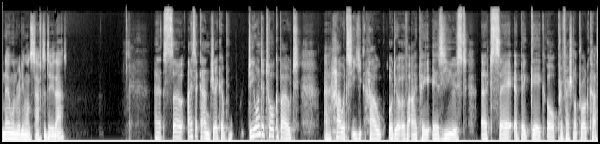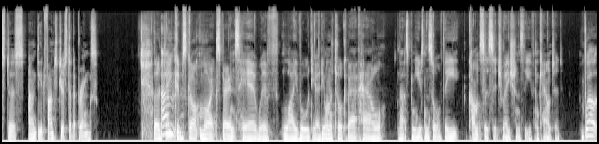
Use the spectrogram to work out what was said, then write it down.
No one really wants to have to do that. Uh, so, Isaac and Jacob, do you want to talk about uh, how it's how audio over IP is used at, say, a big gig or professional broadcasters, and the advantages that it brings? So, um, Jacob's got more experience here with live audio. Do you want to talk about how that's been used in sort of the concert situations that you've encountered? Well,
